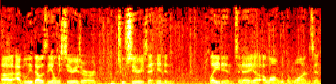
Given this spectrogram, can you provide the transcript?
uh, I believe that was the only series or, or two series that Hendon played in today, mm-hmm. uh, along with the ones. And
